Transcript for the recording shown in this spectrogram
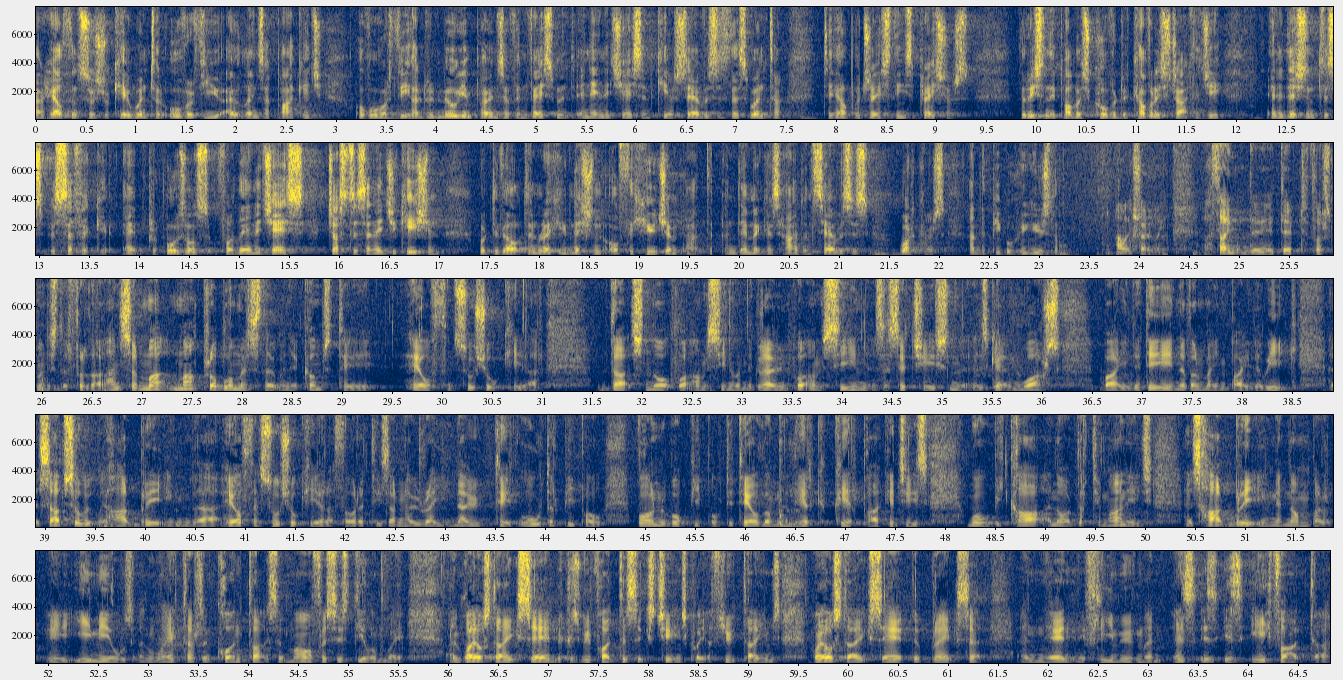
Our Health and Social Care Winter Overview outlines a package of over £300 million of investment in NHS and care services this winter to help address these pressures. The recently published COVID recovery strategy in addition to specific uh, proposals for the NHS, justice and education, were developed in recognition of the huge impact the pandemic has had on services workers and the people who use them. Alex Rowley. I thank the Deputy First Minister for that answer. My, my problem is that when it comes to health and social care, that's not what I'm seeing on the ground. What I'm seeing is a situation that is getting worse by the day, never mind by the week. It's absolutely heartbreaking that health and social care authorities are now writing out to older people, vulnerable people, to tell them that their care packages will be cut in order to manage. It's heartbreaking the number of eh, emails and letters and contacts that my office is dealing with. And whilst I accept, because we've had this exchange quite a few times, whilst I accept that Brexit and then the free movement is, is, is a factor,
